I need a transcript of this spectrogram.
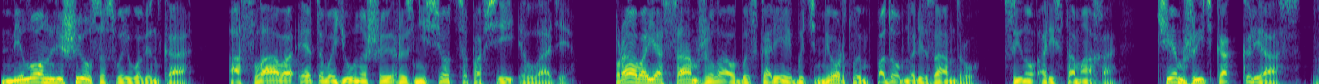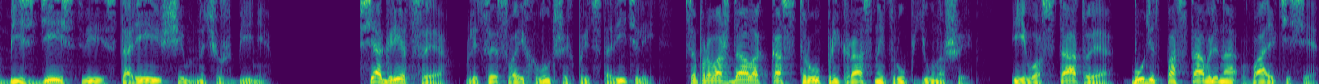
Милон лишился своего венка — а слава этого юноши разнесется по всей Элладе. Право, я сам желал бы скорее быть мертвым, подобно Лизандру, сыну Аристомаха, чем жить, как Калиас, в бездействии, стареющем на чужбине. Вся Греция, в лице своих лучших представителей, сопровождала к костру прекрасный труп юноши, и его статуя будет поставлена в Альтисе,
